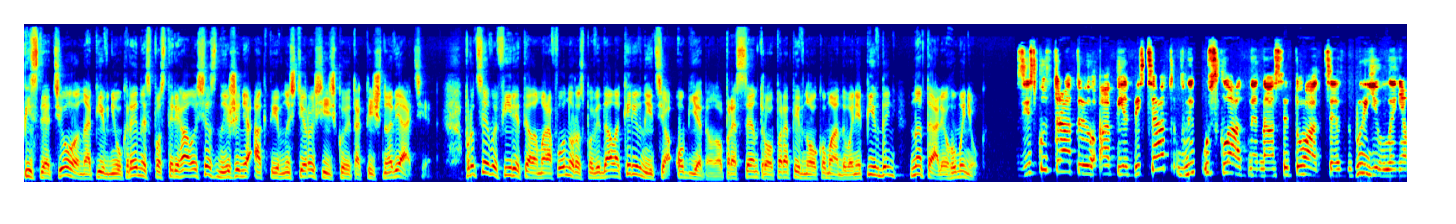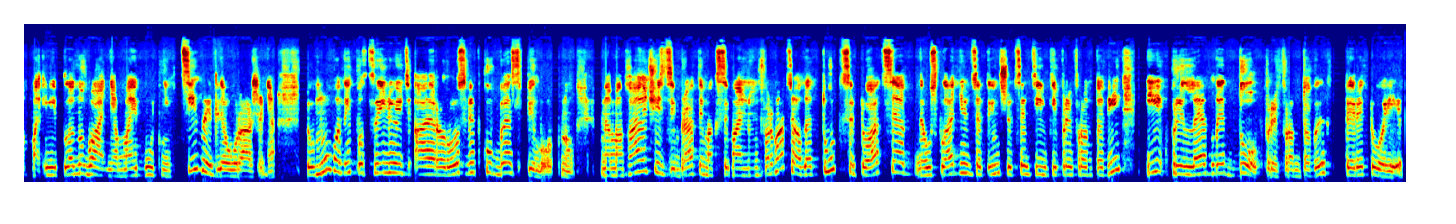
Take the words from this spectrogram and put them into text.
Після цього на півдні України спостерігалося зниження активності російської тактичної авіації. Про це в ефірі телемарафону розповідала керівниця об'єднаного прес-центру оперативного командування Південь Наталія Гуменюк. В зв'язку з втратою А-50 в них ускладнена ситуація з виявленням і плануванням майбутніх цілей для ураження, тому вони посилюють аеророзвідку безпілотну, намагаючись зібрати максимальну інформацію. Але тут ситуація не ускладнюється тим, що це тільки прифронтові і прилегли до прифронтових територій.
